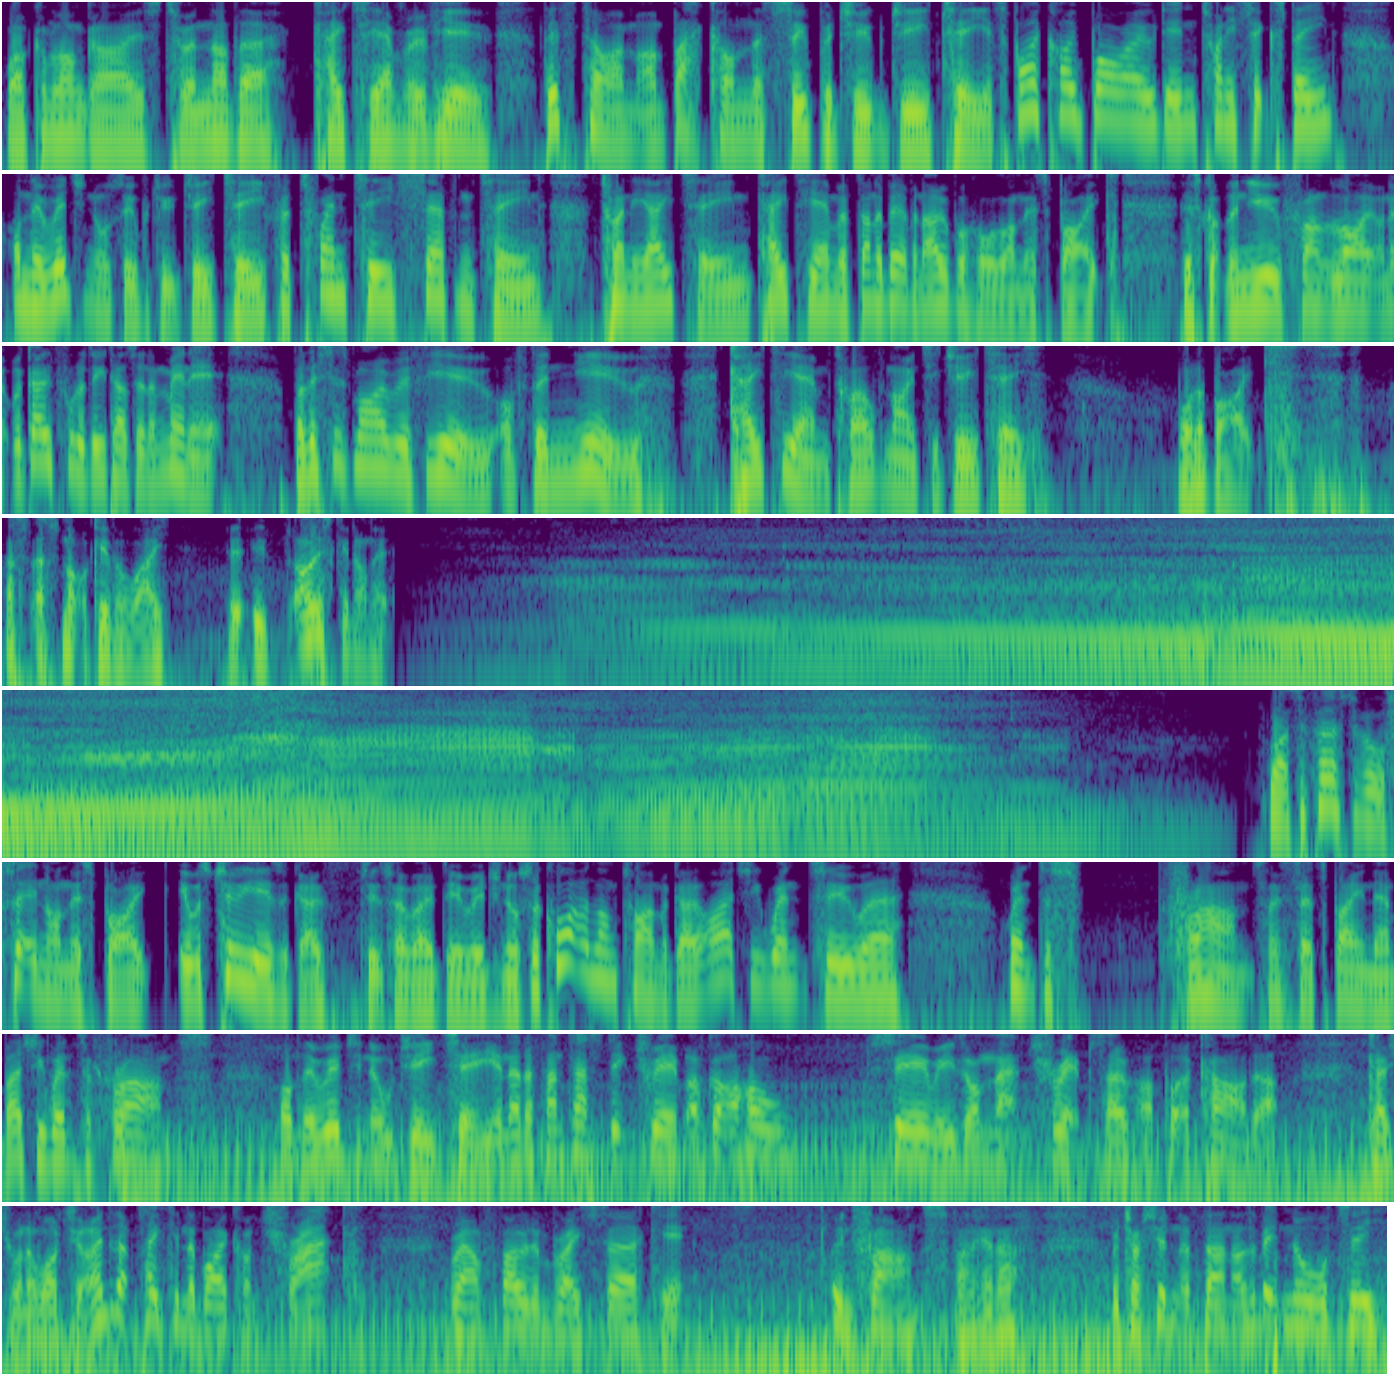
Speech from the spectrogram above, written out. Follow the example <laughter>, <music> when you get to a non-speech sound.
Welcome along guys to another KTM review. This time I'm back on the Super Duke GT. It's a bike I borrowed in 2016 on the original Super Duke GT for 2017 2018. KTM have done a bit of an overhaul on this bike. It's got the new front light on it. We'll go through all the details in a minute, but this is my review of the new KTM 1290 GT. What a bike. That's, that's not a giveaway. It, it, oh, let's get on it. Right, so first of all, sitting on this bike, it was two years ago since I rode the original, so quite a long time ago. I actually went to uh, went to France. I said Spain then, but actually went to France on the original GT and had a fantastic trip. I've got a whole series on that trip, so I'll put a card up in case you want to watch it. I ended up taking the bike on track around Folembray Circuit in France, funny enough, which I shouldn't have done. I was a bit naughty.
